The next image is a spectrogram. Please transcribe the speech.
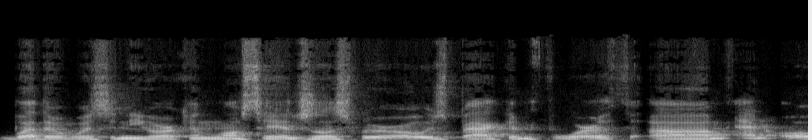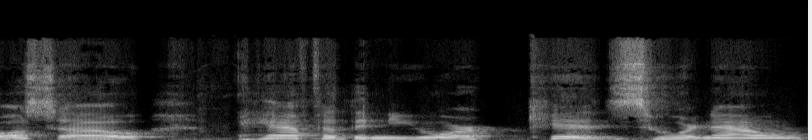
whether it was in New York and Los Angeles, we were always back and forth. Um, and also, half of the New York kids who are now,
